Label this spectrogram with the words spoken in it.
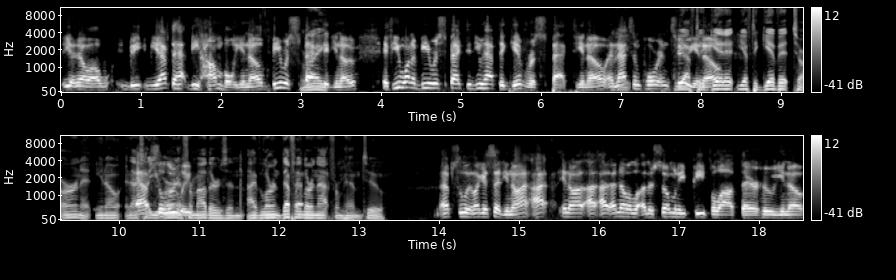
you know, be, you have to ha- be humble. You know, be respected. Right. You know, if you want to be respected, you have to give respect. You know, and Right. that's important too. you have You, to know, get it. You have to give it to earn it. You know, and that's how you earn it from others. And I've learned definitely learned that from him too. Absolutely. Like I said, you know, I, I you know, I, I know a lot, there's so many people out there who, you know,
